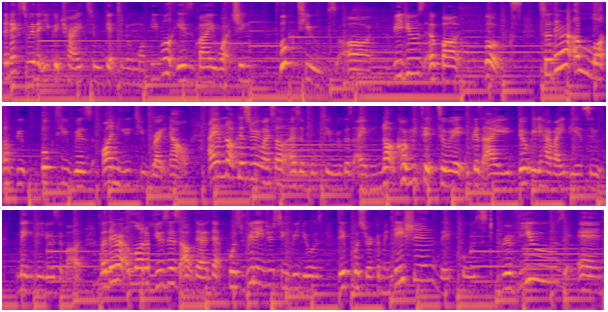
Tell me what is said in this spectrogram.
The next way that you could try to get to know more people is by watching booktubes or videos about books. So there are a lot of booktubers on YouTube right now. I am not considering myself as a booktuber because I'm not committed to it because I don't really have ideas to make videos about. But there are a lot of users out there that post really interesting videos. They post recommendations, they post reviews and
